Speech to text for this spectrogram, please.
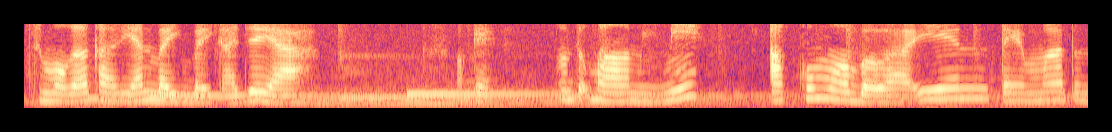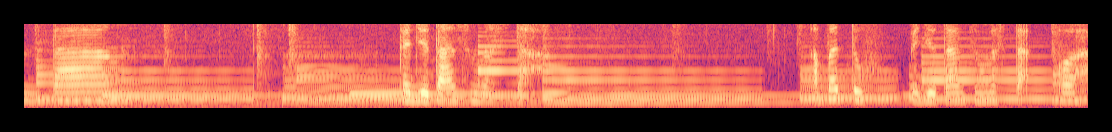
Semoga kalian baik-baik aja ya. Oke, untuk malam ini aku mau bawain tema tentang kejutan semesta. Apa tuh? kejutan semesta wah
